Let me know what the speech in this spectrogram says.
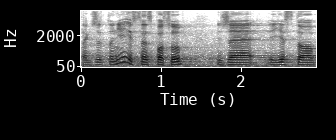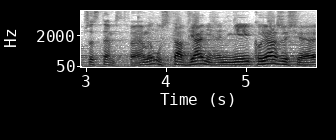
Także to nie jest w ten sposób, że jest to przestępstwem. Ale ustawianie nie kojarzy się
